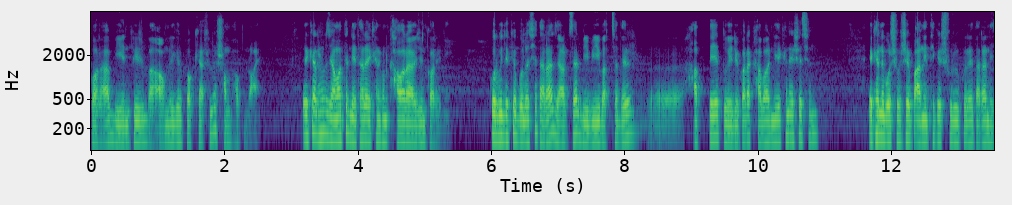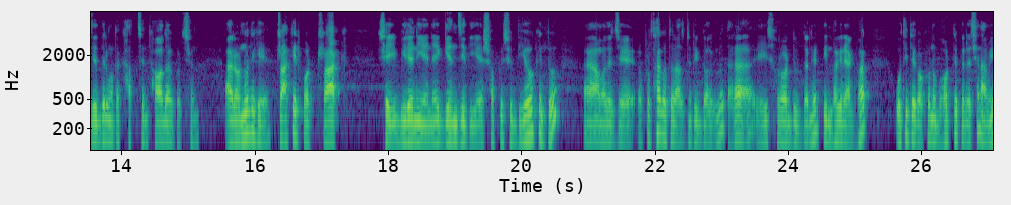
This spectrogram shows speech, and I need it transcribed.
করা বিএনপির বা আওয়ামী লীগের পক্ষে আসলে সম্ভব নয়। এর কারণ হলো জামাতের নেতারা এখানে কোনো খাওয়ার আয়োজন করেনি। কর্মীদেরকে বলেছে তারা যার যার বিবি বাচ্চাদের হাতে তৈরি করা খাবার নিয়ে এখানে এসেছেন। এখানে বসে বসে পানি থেকে শুরু করে তারা নিজেদের মতো খাচ্ছেন খাওয়া দাওয়া করছেন। আর অন্যদিকে ট্রাকের পর ট্রাক, সেই বিরিয়ানি এনে, গেঞ্জি দিয়ে সব কিছু দিয়েও কিন্তু আমাদের যে প্রথাগত রাজনৈতিক দলগুলো, তারা এই সরোয়ার্দী উদ্যানের তিন ভাগের এক ভাগ অতীতে কখনো ভরতে পেরেছেন। আমি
